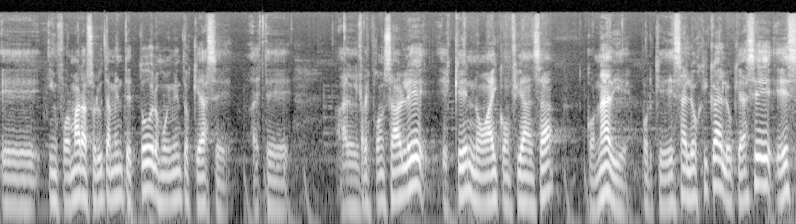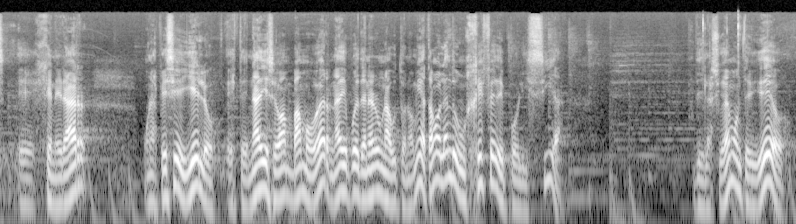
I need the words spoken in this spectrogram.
eh, informar absolutamente todos los movimientos que hace este, al responsable, es que no hay confianza con nadie, porque esa lógica lo que hace es eh, generar una especie de hielo. Este, nadie se va, a mover, nadie puede tener una autonomía. Estamos hablando de un jefe de policía de la ciudad de Montevideo,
